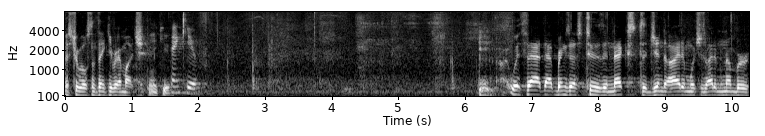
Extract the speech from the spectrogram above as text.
Mr. Wilson, thank you very much. Thank you. Thank you. With that, that brings us to the next agenda item, which is item number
